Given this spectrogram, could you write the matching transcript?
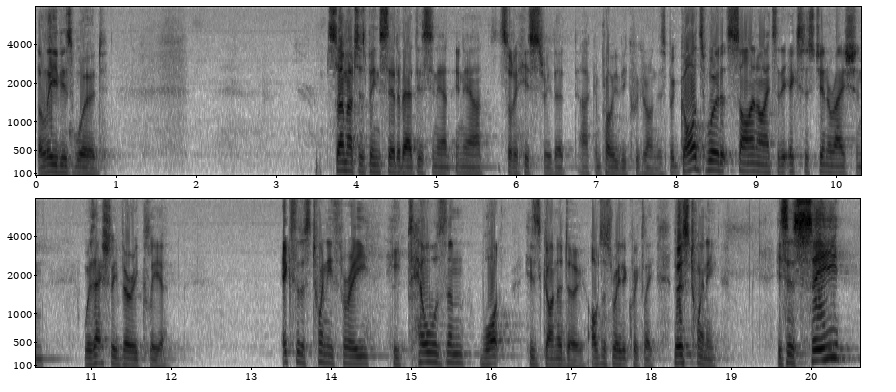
Believe His word. So much has been said about this in our, in our sort of history that I can probably be quicker on this. But God's word at Sinai to the Exodus generation was actually very clear. Exodus 23, he tells them what he's going to do. I'll just read it quickly. Verse 20. He says, See,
